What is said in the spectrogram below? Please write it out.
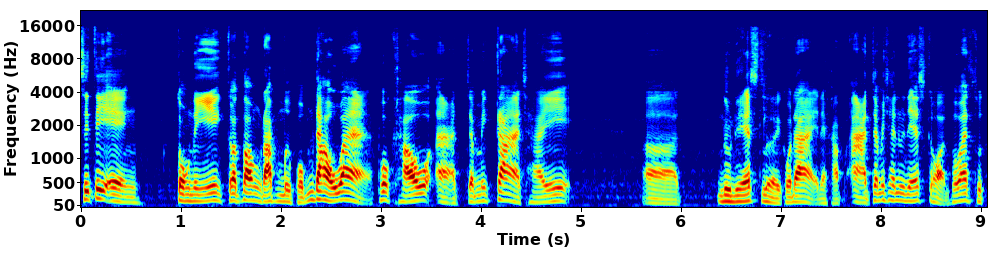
ซิตี้เองตรงนี้ก็ต้องรับมือผมเดาว่าพวกเขาอาจจะไม่กล้าใช้ นูเนสเลยก็ได้นะครับ อาจจะไม่ใช่นูเนสก่อนเพราะว่าสุด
